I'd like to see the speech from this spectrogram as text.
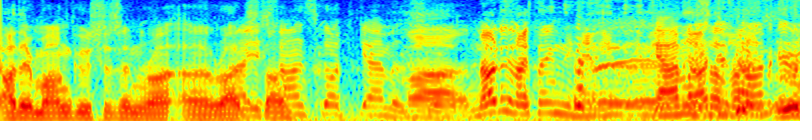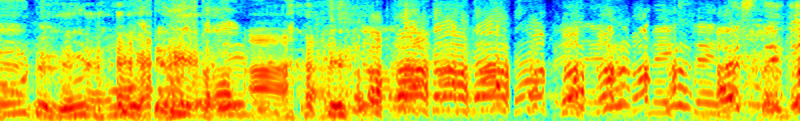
Are there mongooses in Ra- uh, Rajasthan? Rajasthan's got camels. Uh, not in Rajasthan. In, in, in, in Camels of Rajasthan. Rajasthan. Ah. makes sense. I was thinking,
